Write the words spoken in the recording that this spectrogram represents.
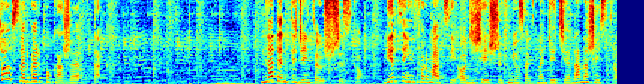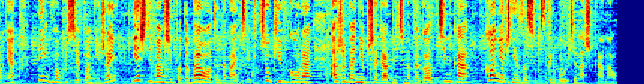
to serwer pokaże tak. Na ten tydzień to już wszystko. Więcej informacji o dzisiejszych newsach znajdziecie na naszej stronie, link w opisie poniżej. Jeśli Wam się podobało, to dawajcie kciuki w górę, a żeby nie przegapić nowego odcinka, koniecznie zasubskrybujcie nasz kanał.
